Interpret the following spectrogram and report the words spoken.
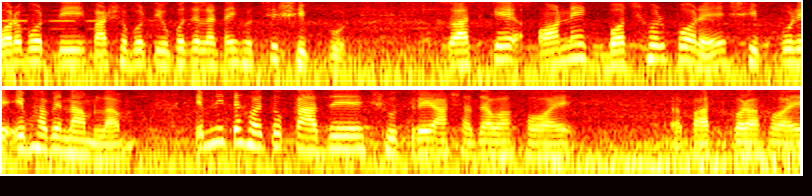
পরবর্তী পার্শ্ববর্তী উপজেলাটাই হচ্ছে শিবপুর। তো আজকে অনেক বছর পরে শিবপুরে এভাবে নামলাম। এমনিতে হয়তো কাজে, সূত্রে আসা যাওয়া হয় পাস করা হয়,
